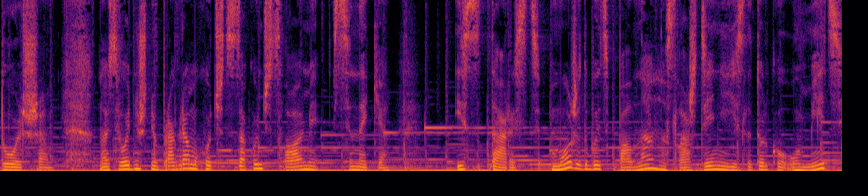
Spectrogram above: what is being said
дольше. Ну а сегодняшнюю программу хочется закончить словами Синеки. И старость может быть полна наслаждений, если только уметь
